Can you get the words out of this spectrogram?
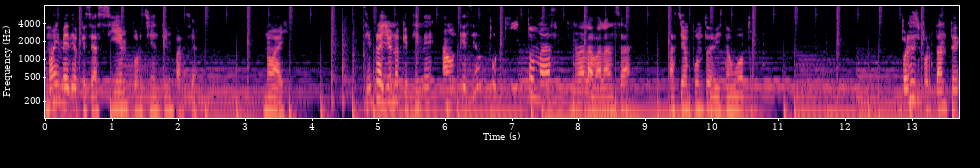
No hay medio que sea 100% imparcial. No hay. Siempre hay uno que tiene, aunque sea un poquito más inclinada la balanza, hacia un punto de vista u otro. Por eso es importante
